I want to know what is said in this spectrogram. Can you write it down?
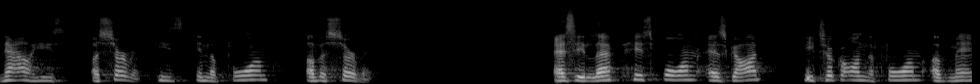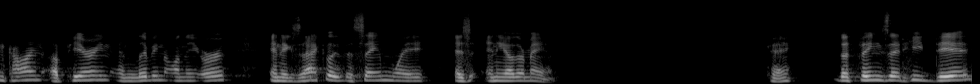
Now he's a servant, he's in the form of a servant. As he left his form as God, he took on the form of mankind, appearing and living on the earth in exactly the same way as any other man. Okay? The things that he did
